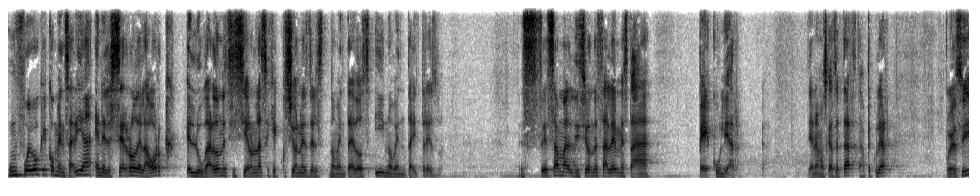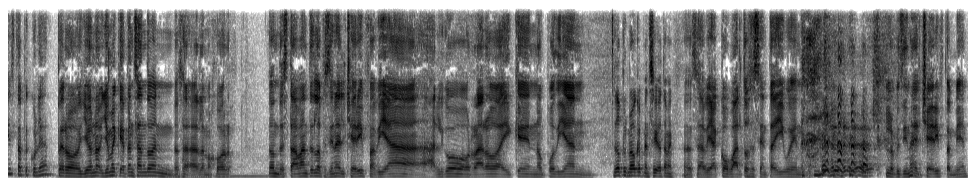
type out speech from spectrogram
Un fuego que comenzaría en el Cerro de la Horca, el lugar donde se hicieron las ejecuciones del 92 y 93. ¿no? Es- esa maldición de Salem está peculiar. Tenemos que aceptar, está peculiar. Pues sí, está peculiar. Pero yo no, yo me quedé pensando en, o sea, a lo mejor donde estaba antes la oficina del sheriff había algo raro ahí que no podían. Es lo primero que pensé yo también. O sea, había cobalto 60 ahí, güey. En, la oficina del sheriff también.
